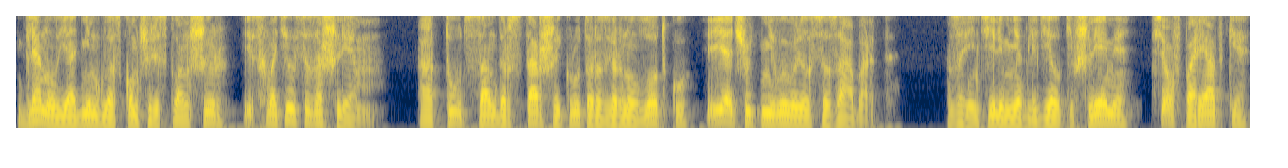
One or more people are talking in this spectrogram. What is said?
Глянул я одним глазком через планшир и схватился за шлем. А тут Сандер-старший круто развернул лодку, и я чуть не вывалился за борт. Завинтили мне гляделки в шлеме, все в порядке,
